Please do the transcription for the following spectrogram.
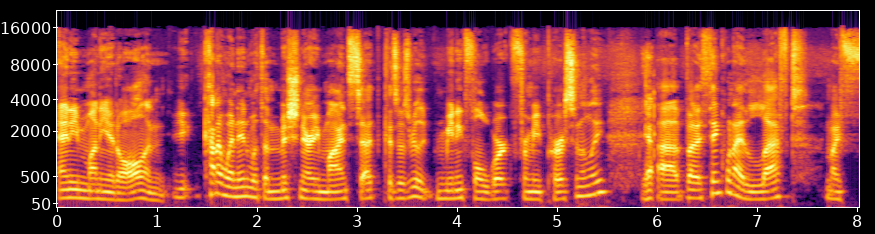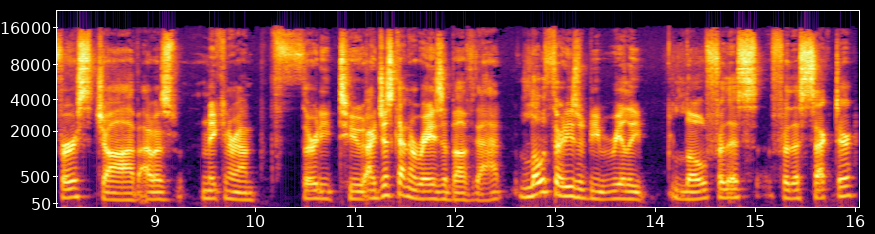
any money at all. And you kind of went in with a missionary mindset because it was really meaningful work for me personally. Yep. Uh, but I think when I left my first job, I was making around 32. I just got a raise above that. Low 30s would be really low for this for this sector.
